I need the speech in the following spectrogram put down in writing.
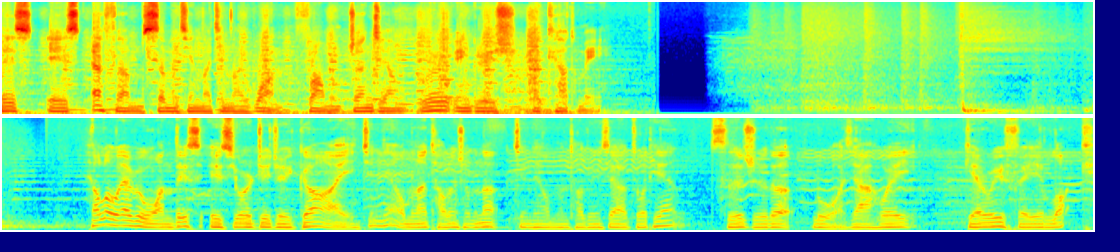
This is FM 17991 from Zhangjiang Real English Academy. Hello everyone, this is your DJ Guy。今天我们来讨论什么呢？今天我们讨论一下昨天辞职的骆家辉 （Gary Faye Locke）。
